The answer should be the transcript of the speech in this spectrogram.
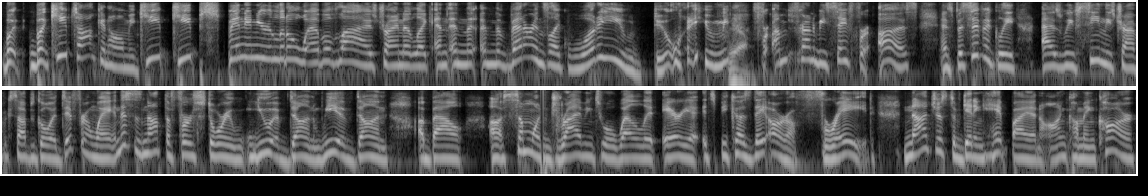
But but keep talking, homie. Keep keep spinning your little web of lies, trying to like and and the, and the veterans like, what do you do? What do you mean? Yeah. For, I'm trying to be safe for us, and specifically as we've seen these traffic stops go a different way. And this is not the first story you have done. We have done about uh, someone driving to a well lit area. It's because they are afraid, not just of getting hit by an oncoming car.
